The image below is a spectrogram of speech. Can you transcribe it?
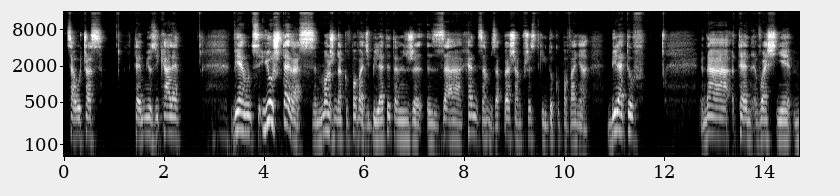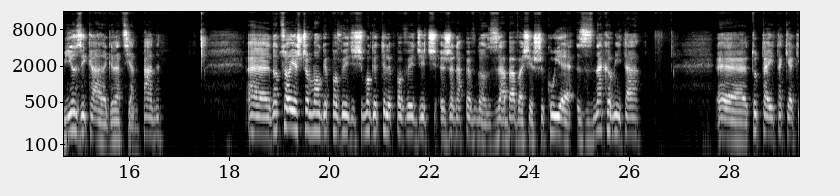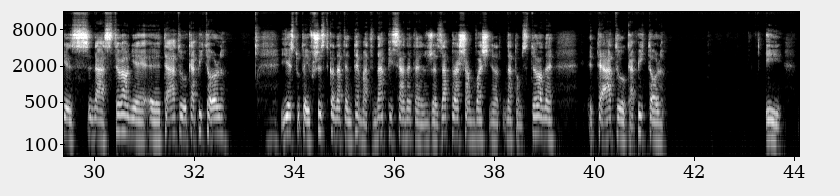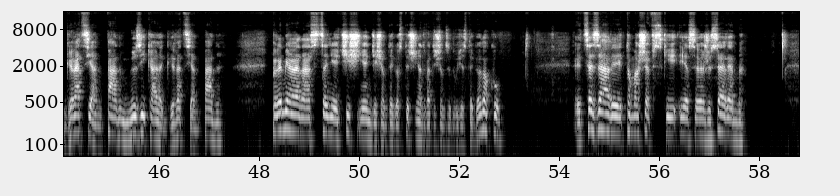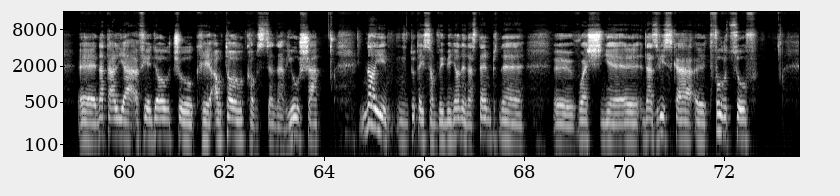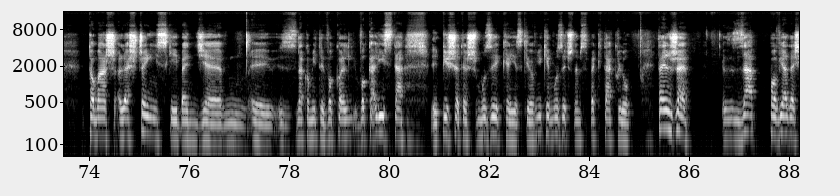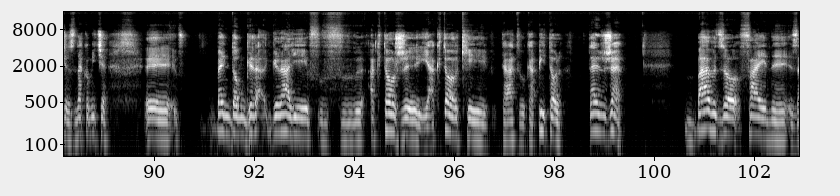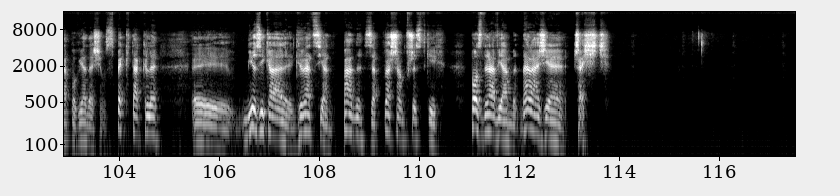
cały czas te musicale. Więc już teraz można kupować bilety, także zachęcam, zapraszam wszystkich do kupowania biletów na ten właśnie musical Gracjan Pan. E, no co jeszcze mogę powiedzieć? Mogę tyle powiedzieć, że na pewno zabawa się szykuje znakomita. E, tutaj, tak jak jest na stronie e, Teatru Kapitol, jest tutaj wszystko na ten temat napisane, także zapraszam właśnie na, na tą stronę Teatru Kapitol i Gracjan Pan, musical Gracjan Pan. Premiera na scenie Ciśnień 10 stycznia 2020 roku. Cezary Tomaszewski jest reżyserem. E, Natalia Fiedorczuk autorką scenariusza. No i mm, tutaj są wymienione następne e, właśnie nazwiska e, twórców. Tomasz Leszczyński będzie mm, y, znakomity wokal, wokalista, y, pisze też muzykę, jest kierownikiem muzycznym spektaklu. Tenże zapowiada się znakomicie. y, Będą gra, grali w, w aktorzy i aktorki Teatru Kapitol. Tenże bardzo fajny zapowiada się spektakl. e, Musical Gracjan Pan. Zapraszam wszystkich. Pozdrawiam. Na razie. Cześć.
